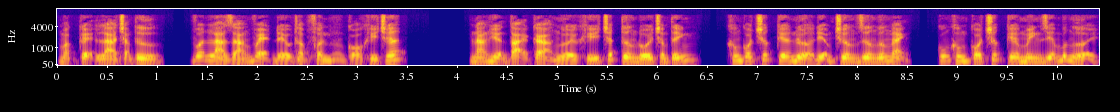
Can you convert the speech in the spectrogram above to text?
mặc kệ là trạng tư, vẫn là dáng vẻ đều thập phần có khí chất. Nàng hiện tại cả người khí chất tương đối trầm tĩnh, không có trước kia nửa điểm trương dương ương ngạnh, cũng không có trước kia minh diễm bức người.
